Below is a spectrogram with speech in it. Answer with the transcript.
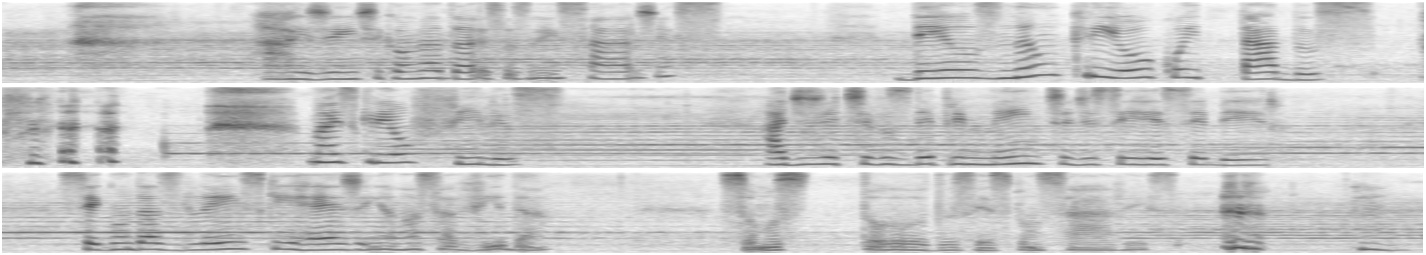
Ai, gente, como eu adoro essas mensagens. Deus não criou coitados, mas criou filhos. Adjetivos deprimentes de se receber, segundo as leis que regem a nossa vida. Somos todos responsáveis.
